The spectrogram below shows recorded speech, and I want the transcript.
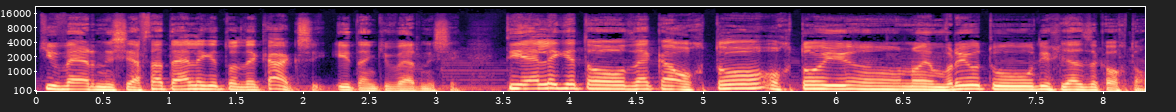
κυβέρνηση. Αυτά τα έλεγε το 16, ήταν κυβέρνηση. Τι έλεγε το 18, 8 Νοεμβρίου του 2018.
